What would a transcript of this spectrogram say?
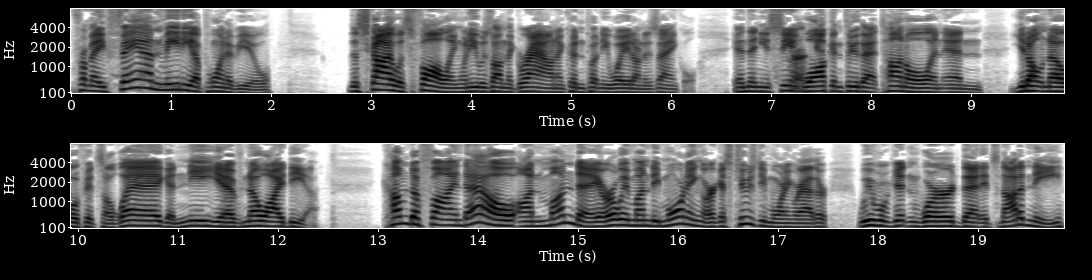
from a fan media point of view, the sky was falling when he was on the ground and couldn't put any weight on his ankle. And then you see him walking through that tunnel, and and you don't know if it's a leg, a knee. You have no idea. Come to find out on Monday, early Monday morning, or I guess Tuesday morning rather, we were getting word that it's not a knee,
